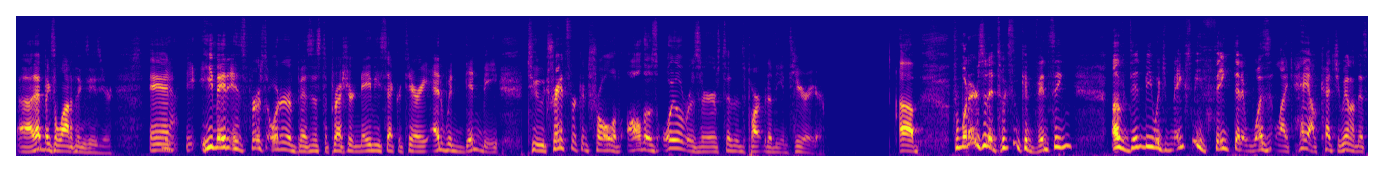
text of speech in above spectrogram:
Uh, that makes a lot of things easier. And he- he made it his first order of business to pressure Navy Secretary Edwin Denby to transfer control of all those oil reserves to the Department of the Interior. Um, from what I understood, it took some convincing of Denby, which makes me think that it wasn't like, "Hey, I'll cut you in on this."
